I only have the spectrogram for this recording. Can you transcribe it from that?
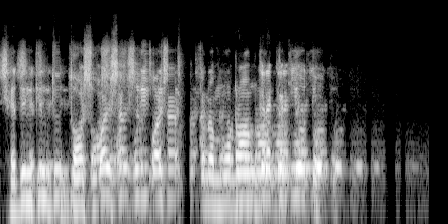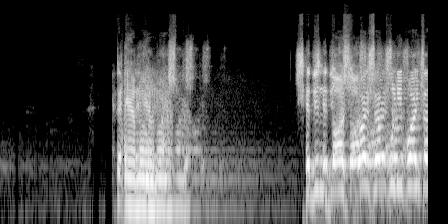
সেদিন কিন্তু দশ পয়সা, কুড়ি পয়সা মোটা অঙ্কের একটা কি হতো? সেদিন দশ পয়সা, কুড়ি পয়সা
